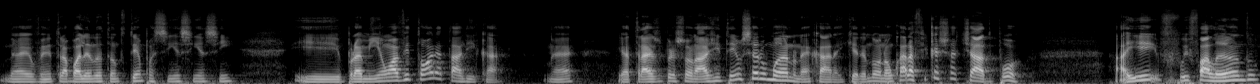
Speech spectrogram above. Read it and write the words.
Né? Eu venho trabalhando há tanto tempo assim, assim, assim. E pra mim é uma vitória estar ali, cara. Né? E atrás do personagem tem um ser humano, né, cara? E querendo ou não, o cara fica chateado, pô. Aí fui falando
